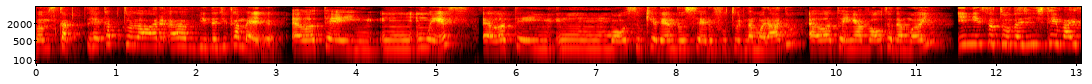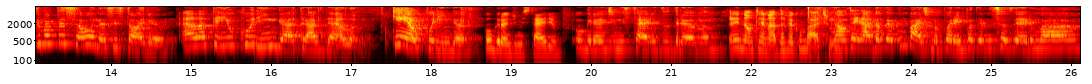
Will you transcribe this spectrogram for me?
Vamos cap- recapitular a vida de Camélia. Ela tem um, um ex, ela tem um moço querendo ser o futuro namorado, ela tem a volta da mãe. E nisso tudo a gente tem mais uma pessoa nessa história. Ela tem o Coringa atrás dela. Quem é o Coringa? O grande mistério. O grande mistério do drama. E não tem nada a ver com Batman. Não tem nada a ver com Batman, porém podemos fazer uma,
